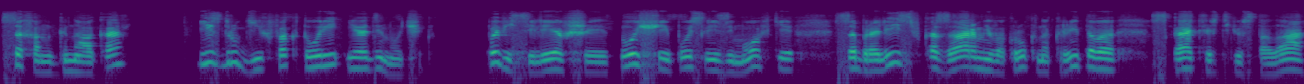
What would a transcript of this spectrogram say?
Сафангнака из других факторий и одиночек. Повеселевшие, тощие после зимовки, собрались в казарме вокруг накрытого скатертью стола,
